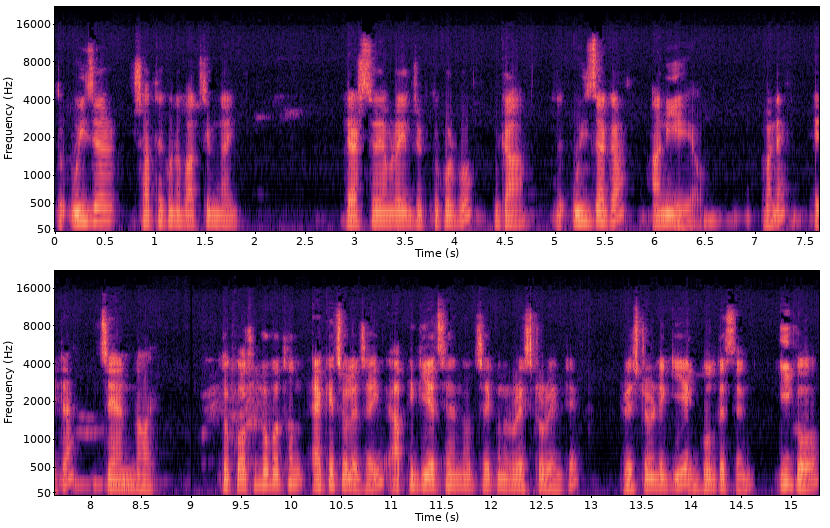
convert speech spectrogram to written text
তো উইজার সাথে কোনো বাচ্চিম নাই। দ্যাটসে আমরা যুক্ত করব গা। উইজা গা আনিয়েও। মানে এটা চেয়ার নয়। তো কথোপকথন একে চলে যাই। আপনি গিয়েছেন হচ্ছে কোনো রেস্টুরেন্টে রেস্টুরেন্টে গিয়ে বলতেছেন, ইগো,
